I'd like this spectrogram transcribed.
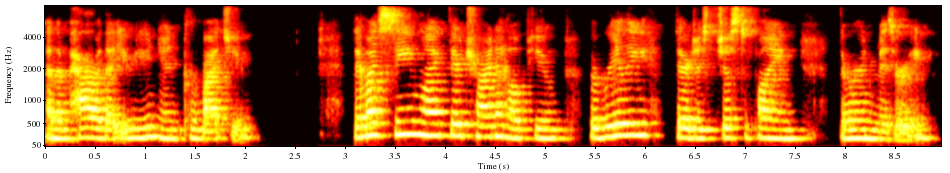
and the power that your union provides you. They might seem like they're trying to help you, but really they're just justifying their own misery.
